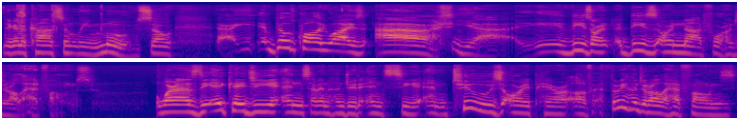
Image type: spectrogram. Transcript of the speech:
they're gonna constantly move. So uh, build quality wise, uh, yeah, these aren't these are not $400 headphones. Whereas the AKG N700 NC M2s are a pair of $300 headphones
